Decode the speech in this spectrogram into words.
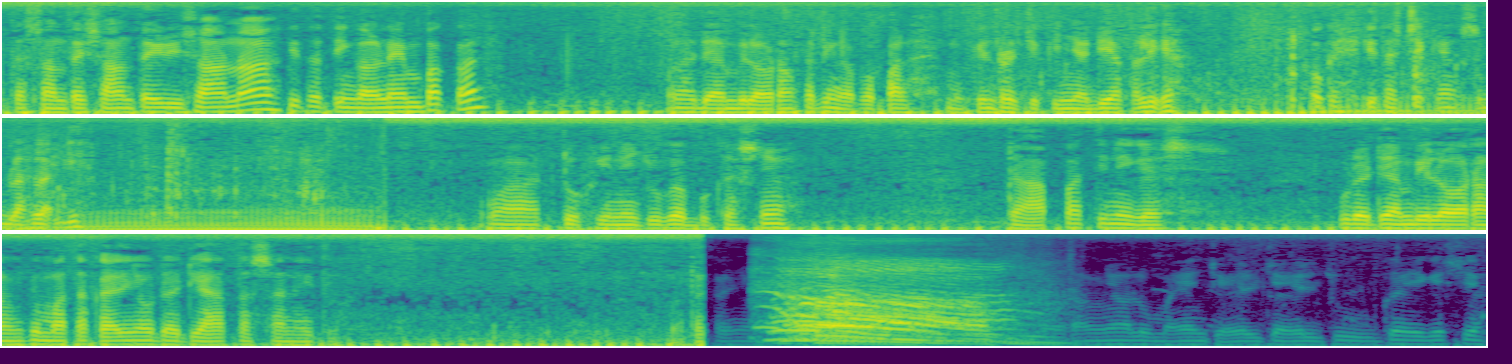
Kita santai-santai di sana, kita tinggal nembak kan. Malah diambil orang tapi nggak apa-apa lah. Mungkin rezekinya dia kali ya. Oke, kita cek yang sebelah lagi. Waduh, ini juga bekasnya dapat ini guys. Udah diambil orang itu mata kailnya udah di atas sana itu. Mata Orangnya lumayan jahil-jahil juga ya guys ya.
